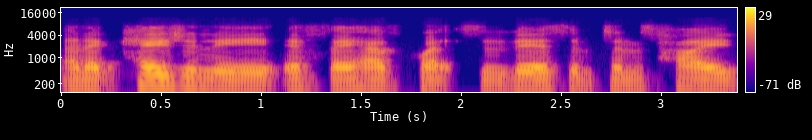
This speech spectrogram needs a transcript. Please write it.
And occasionally, if they have quite severe symptoms, high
